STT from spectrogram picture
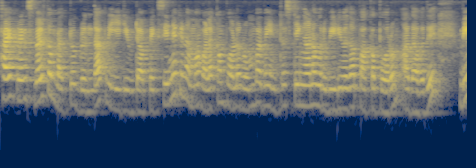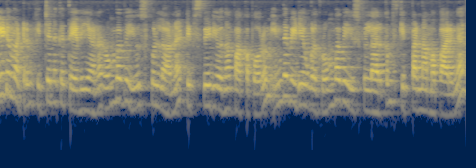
Hi friends welcome back to Brinda creative topics இன்றைக்கி நம்ம வழக்கம் போல் ரொம்பவே இன்ட்ரெஸ்டிங்கான ஒரு வீடியோ தான் பார்க்க போகிறோம் அதாவது வீடு மற்றும் கிச்சனுக்கு தேவையான ரொம்பவே யூஸ்ஃபுல்லான டிப்ஸ் வீடியோ தான் பார்க்க போகிறோம் இந்த வீடியோ உங்களுக்கு ரொம்பவே யூஸ்ஃபுல்லாக இருக்கும். ஸ்கிப் பண்ணாமல் பாருங்கள்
